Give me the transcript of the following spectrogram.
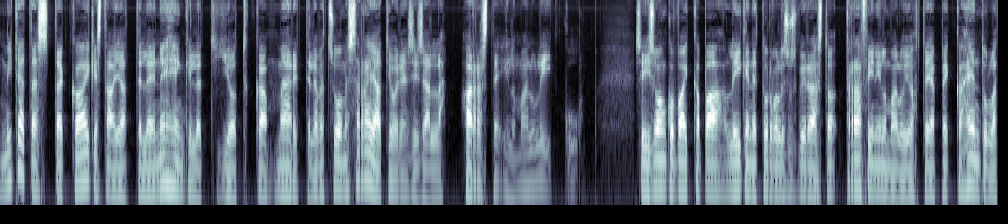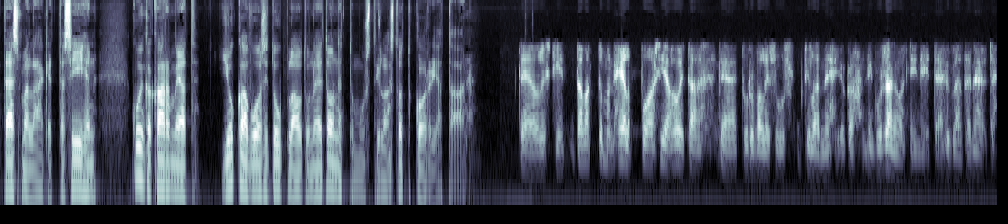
mitä tästä kaikesta ajattelee ne henkilöt, jotka määrittelevät Suomessa rajat, joiden sisällä harrasteilmailu liikkuu. Siis onko vaikkapa liikenneturvallisuusvirasto Trafin ilmailujohtaja Pekka Hentulla täsmälääkettä siihen, kuinka karmeat joka vuosi tuplautuneet onnettomuustilastot korjataan? Tämä olisi tavattoman helppo asia hoitaa tämä turvallisuustilanne, joka niin kuin sanoit, niin ei tämä hyvältä näytä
